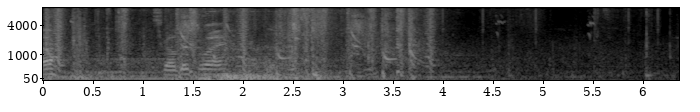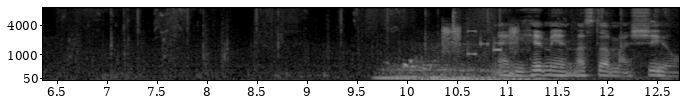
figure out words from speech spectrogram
Oh, let's go this way. Man, he hit me and messed up my shield.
